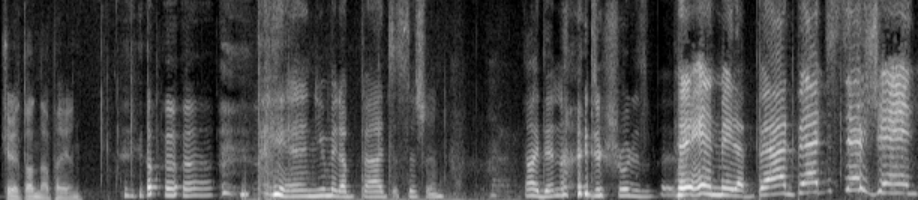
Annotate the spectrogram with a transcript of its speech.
Should have done that, Payne. Peyton, you made a bad decision. No, I didn't. I destroyed his bed. Peyton made a bad, bad decision.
